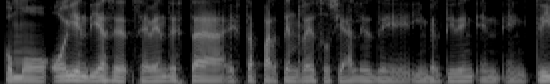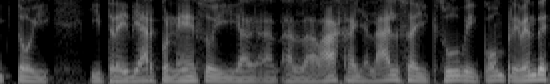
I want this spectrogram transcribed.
como hoy en día se, vende esta, esta parte en redes sociales de invertir en, cripto y, y, tradear con eso y a, la baja y al alza y sube y compra y vende.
